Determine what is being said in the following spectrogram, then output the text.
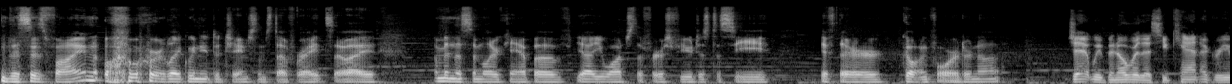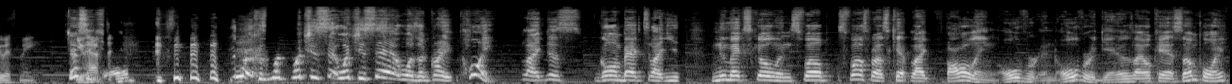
this is fine or like we need to change some stuff, right? So I I'm in the similar camp of yeah, you watch the first few just to see if they're going forward or not. Jet, we've been over this. You can't agree with me. Yes, You you have can. Because what, what you said, what you said was a great point. Like just going back to like you, New Mexico and Swell Swell Sprouts kept like falling over and over again. It was like okay, at some point,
